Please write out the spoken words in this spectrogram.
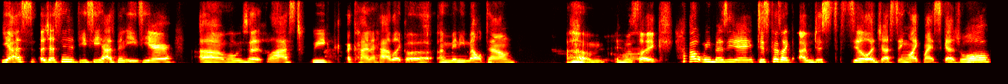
Yes, adjusting to DC has been easier. Um, what was it last week? I kind of had like a, a mini meltdown. Um, it was like, help me, Bezier. Just because like I'm just still adjusting like my schedule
